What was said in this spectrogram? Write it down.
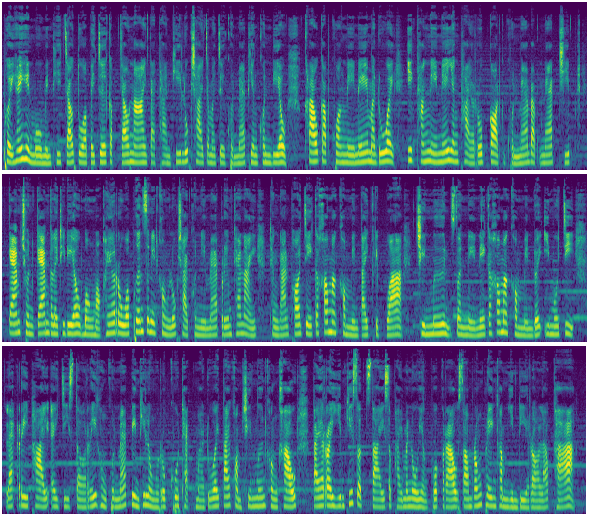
เผยให้เห็นโมเมนต์ที่เจ้าตัวไปเจอกับเจ้านาย แต่แทนที่ลูกชายจะมาเจอคนแม่เพียงคนเดียวคราวกับควงเนเน่มาด้วย อีกทั้งเนเน่ยังถ่ายรูปกอดกับคนแม่แบบแนทชิป แก้มชนแก้มกันเลยทีเดียวบ่งบอกให้รู้ว่าเพื่อนสนิทของลูกชายคนนี้แม่ปลื้มแค่ไหน ทางด้านพ่อเจก็เข้ามาคอมเมนต์ใต้คลิปว่าชื่นมืนส่วนเนเน่ก็เข้ามาคอมเมนต์ด้วยอีโมจิและรีพายไอจีสตอรี่ของคุณแม่ปินที่ลงรูปคู่แท็กมาด้วยใต้ความชื่นมื่นของเขาใต้รอยยิ้มที่สดใสสะพายมโนอย่างพวกเราซ้อมร้องเพลงคำยินดีรอแล้วค่ะ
